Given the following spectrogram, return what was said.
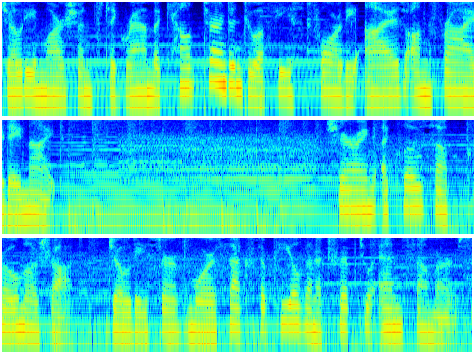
Jodie Marsh Instagram account turned into a feast for the eyes on Friday night. Sharing a close-up promo shot, Jodie served more sex appeal than a trip to Ann Summers.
